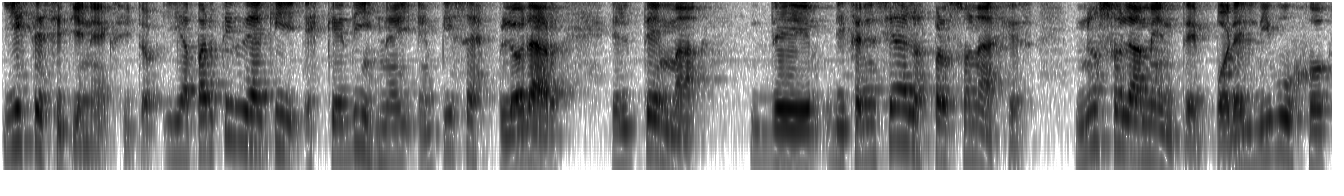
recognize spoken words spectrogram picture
y este sí tiene éxito. Y a partir de aquí es que Disney empieza a explorar el tema de diferenciar a los personajes no solamente por el dibujo,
